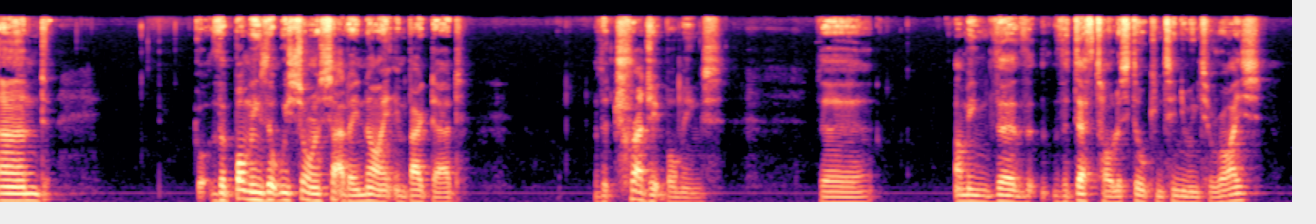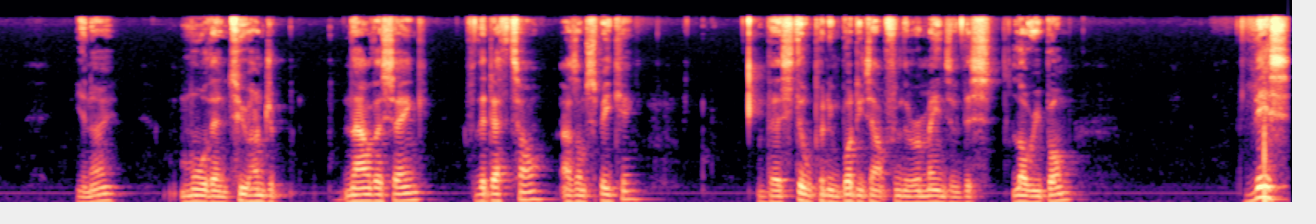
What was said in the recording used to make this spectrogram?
And the bombings that we saw on Saturday night in Baghdad, the tragic bombings, the I mean the, the, the death toll is still continuing to rise. You know, more than 200 now they're saying for the death toll as I'm speaking. They're still putting bodies out from the remains of this lorry bomb. This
